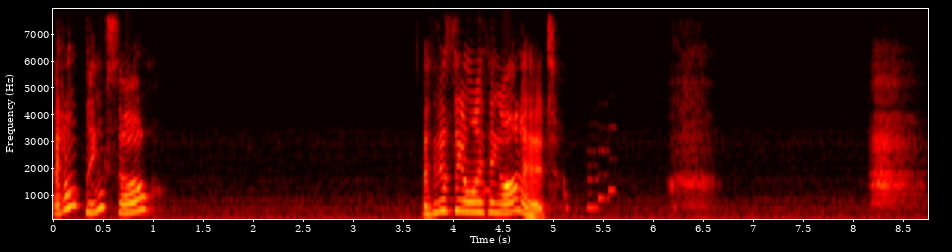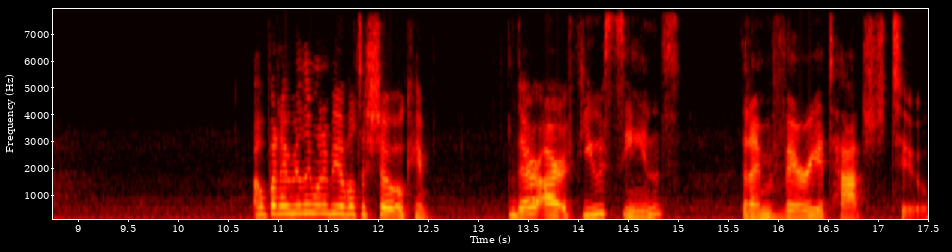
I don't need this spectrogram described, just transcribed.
I don't think so. I think that's the only thing on it. Oh, but I really want to be able to show, okay, there are a few scenes that I'm very attached to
